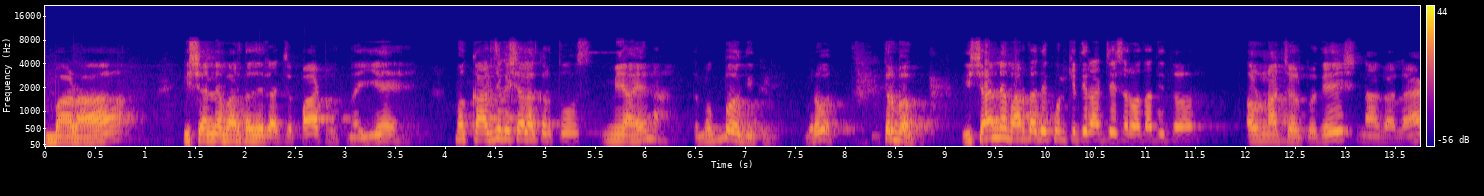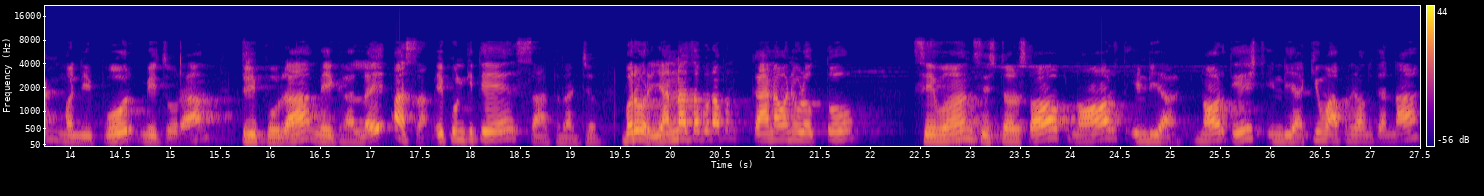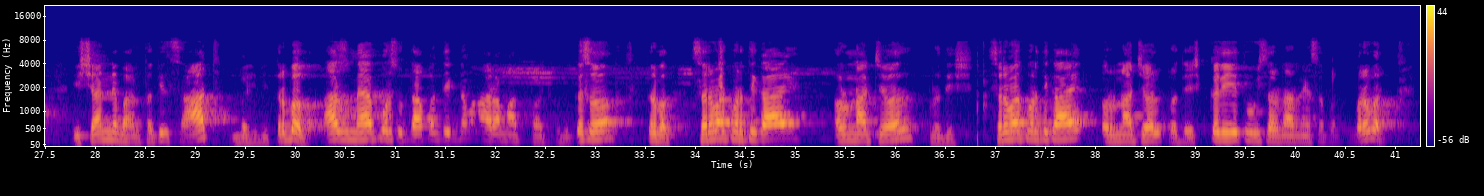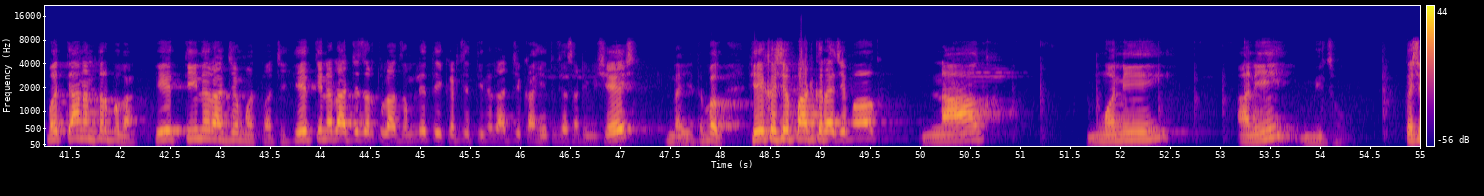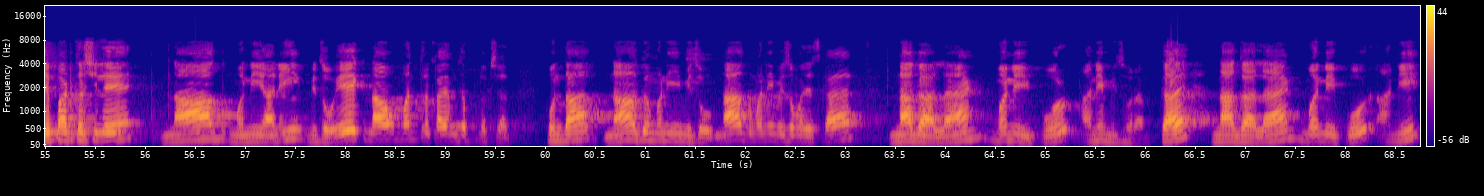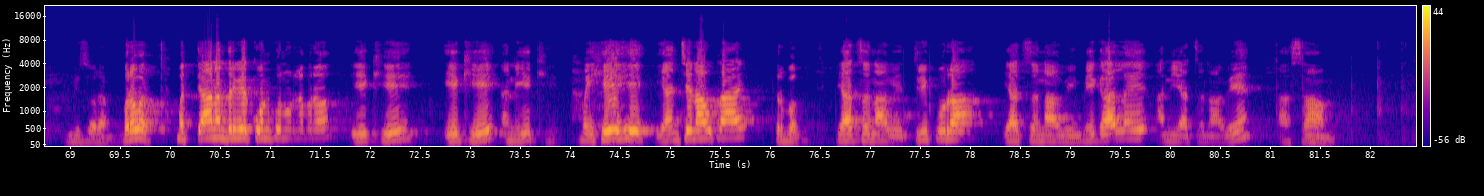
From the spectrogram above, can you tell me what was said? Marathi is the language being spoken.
बाळा ईशान्य भारताचे राज्य पाठ होत नाहीये. मग काळजी कशाला करतोस? मी आहे ना. तर मग बघ इकडे. बरोबर? तर बघ ईशान्य भारतात एकूण किती राज्य आहे सर्वात आधी तर? अरुणाचल प्रदेश नागालँड मणिपूर मिझोराम त्रिपुरा मेघालय आसाम. एकूण किती आहे? सात राज्य. बरोबर? यांनाच आपण आपण काय नावाने ओळखतो? Seven sisters of north India north east India. किंवा आपण काय म्हणतो त्यांना? ईशान्य भारतातील सात बहिणी. तर बघ आज मॅपवर सुद्धा आपण ते एकदम आरामात पाठ करू. कसं? तर बघ सर्वात वरती काय? अरुणाचल प्रदेश. सर्वात वरती काय? अरुणाचल प्रदेश. कधी तू विसरणार नाही असं पण. बरोबर? मग त्यानंतर बघा हे तीन राज्य महत्त्वाचे. हे तीन राज्य जर तुला जमले तर इकडचे तीन राज्य काही तुझ्यासाठी विशेष नाही तर बघ हे कसे पाठ करायचे मग? नाग मणी आणि मिझो. कसे पाठ करशील हे? नाग मणी आणि मिझो. एक नाव मंत्र कायम जप लक्षात. कोणता? नागमणी मिझो. नागमणी मिझो म्हणजेच काय? नागालँड मणिपूर आणि मिझोराम. काय? नागालँड मणिपूर आणि मिझोराम. बरोबर? मग त्यानंतर कोण कोण उरलं बरं? एक हे एक हे आणि एक हे. मग हे हे यांचे नाव काय? तर बघ याचं नाव आहे त्रिपुरा याचं नाव आहे मेघालय आणि याचं नाव आहे आसाम.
